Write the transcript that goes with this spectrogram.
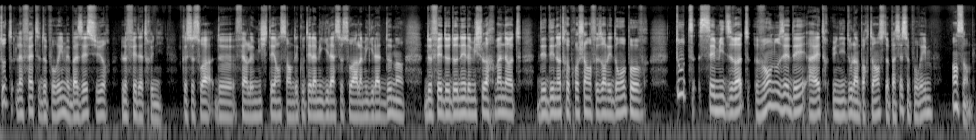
Toute la fête de Purim est basée sur le fait d'être unis. Que ce soit de faire le mishté ensemble, d'écouter la Megillah ce soir, la Megillah demain, de fait de donner le Mishloach Manot, d'aider notre prochain en faisant les dons aux pauvres. Toutes ces mitzvot vont nous aider à être unis, d'où l'importance de passer ce Purim ensemble.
